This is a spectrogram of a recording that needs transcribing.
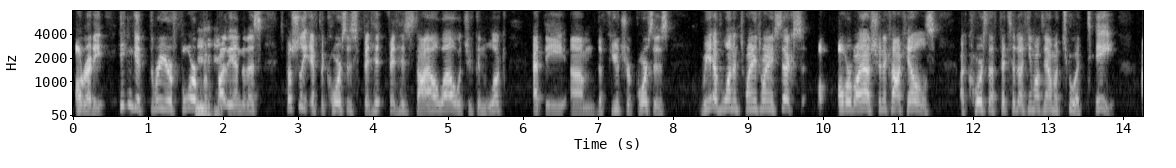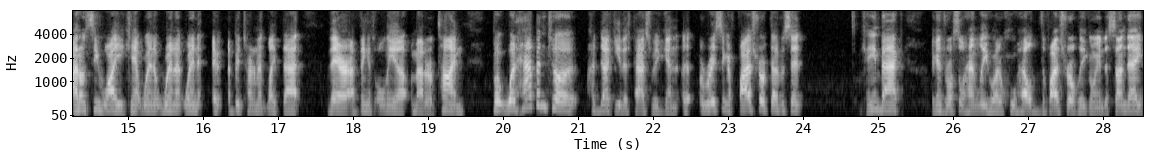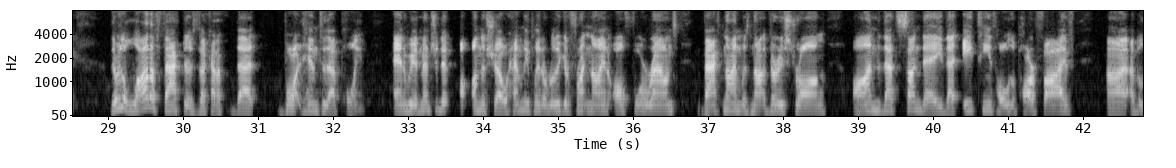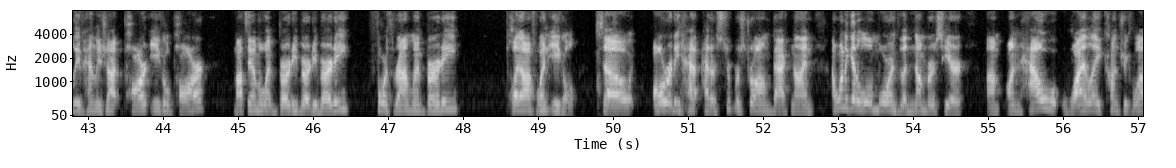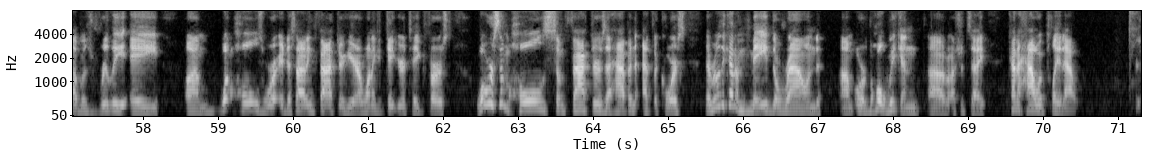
already. He can get three or 4 mm-hmm. by the end of this, especially if the courses fit fit his style well. Which you can look at the um, the future courses. We have one in 2026 over by us, Shinnecock Hills, a course that fits Hideki Matsuyama to a T. I don't see why he can't win win win a, a big tournament like that there. I think it's only a, a, matter of time. But what happened to Hideki this past weekend, erasing a five-stroke deficit, came back against Russell Henley, who, had, who held the five-stroke lead going into Sunday. There was a lot of factors that kind of that brought him to that point. And we had mentioned it on the show. Henley played a really good front nine all four rounds. Back nine was not very strong. On that Sunday, that 18th hole, the par five, uh, I believe Henley shot par, eagle, par. Matsuyama went birdie, birdie, birdie fourth round went birdie, playoff went eagle. So already had, had a super strong back nine. I want to get a little more into the numbers here um, on how Waialae Country Club was really a um, what holes were a deciding factor here. I want to get your take first. What were some holes, some factors that happened at the course that really kind of made the round um, or the whole weekend, uh, I should say, kind of how it played out?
